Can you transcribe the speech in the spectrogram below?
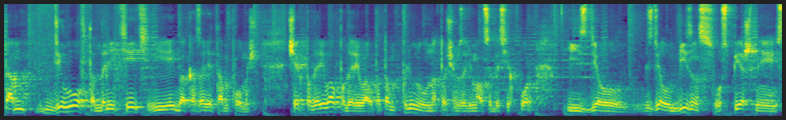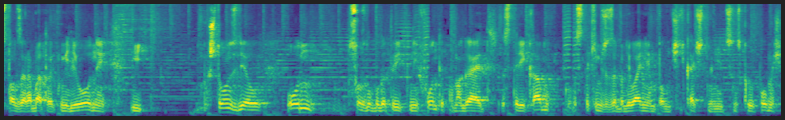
Там делов-то долететь, и ей бы оказали там помощь. Человек погоревал, погоревал, потом плюнул на то, чем занимался до сих пор, и сделал, сделал бизнес успешный, стал зарабатывать миллионы. И что он сделал? Он создал благотворительный фонд и помогает старикам с таким же заболеванием получить качественную медицинскую помощь,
